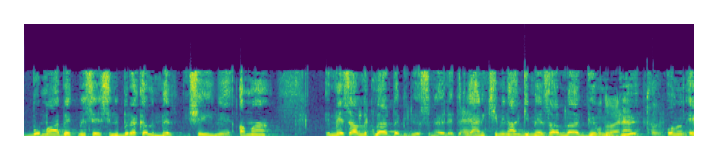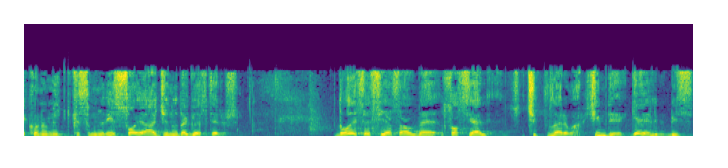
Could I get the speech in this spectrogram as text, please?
bu mabet meselesini bırakalım me- şeyini ama mezarlıklar da biliyorsun öyledir. Yani kimin hangi mezarlığa gömüldüğü önemli, onun ekonomik kısmını değil soy ağacını da gösterir. Dolayısıyla siyasal ve sosyal çıktıları var. Şimdi gelelim biz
